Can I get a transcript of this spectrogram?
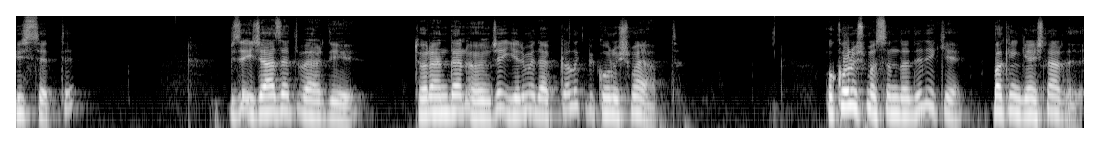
hissetti. Bize icazet verdiği törenden önce 20 dakikalık bir konuşma yaptı. O konuşmasında dedi ki, bakın gençler dedi,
